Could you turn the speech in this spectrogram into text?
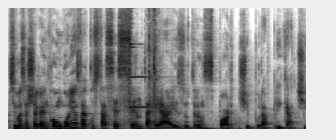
Se você chegar em Congonhas, vai custar 60 reais o transporte por aplicativo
